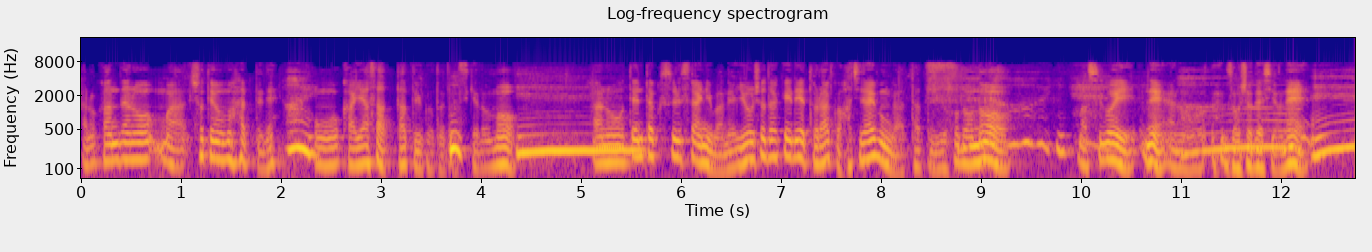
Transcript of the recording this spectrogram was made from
あの神田の、まあ、書店を回ってね、はい。本を買い漁ったということですけども、え。ーあの転宅する際にはね、要所だけでトラック8台分があったというほどの、まあ、すごいね、あの蔵書ですよね。えー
